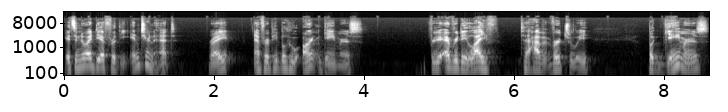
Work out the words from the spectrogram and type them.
It's a new idea for the internet, right? And for people who aren't gamers, for your everyday life to have it virtually. But gamers,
